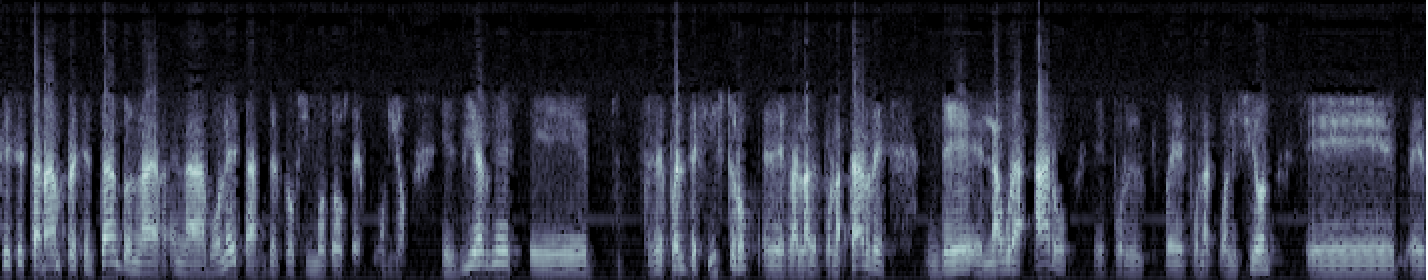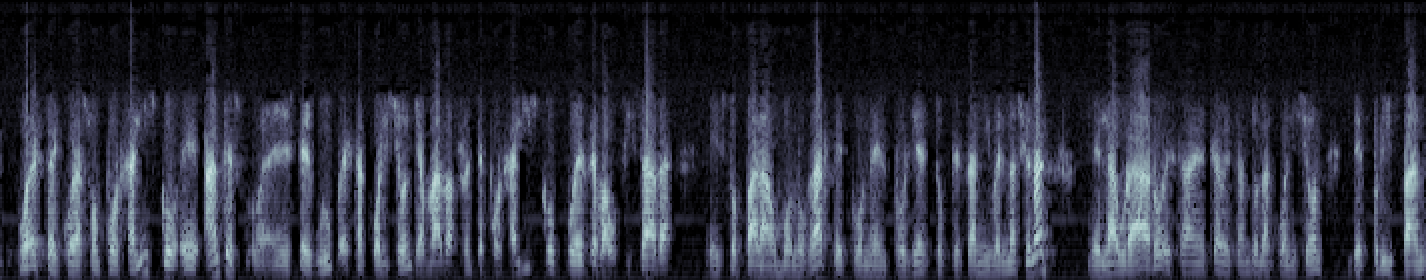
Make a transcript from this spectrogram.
que se estarán presentando en la en la boleta del próximo 2 de junio. El viernes eh, fue el registro eh, por la tarde de Laura Aro eh, por, eh, por la coalición eh, eh, Fuerza y Corazón por Jalisco. Eh, antes, este grupo, esta coalición llamada Frente por Jalisco fue rebautizada, esto para homologarse con el proyecto que está a nivel nacional. Laura Aro está encabezando la coalición de PRI, PAN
